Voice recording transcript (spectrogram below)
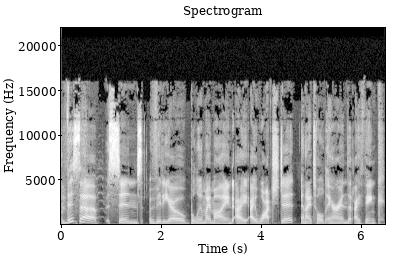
This uh Sins video blew my mind. I I watched it and I told Aaron that I think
